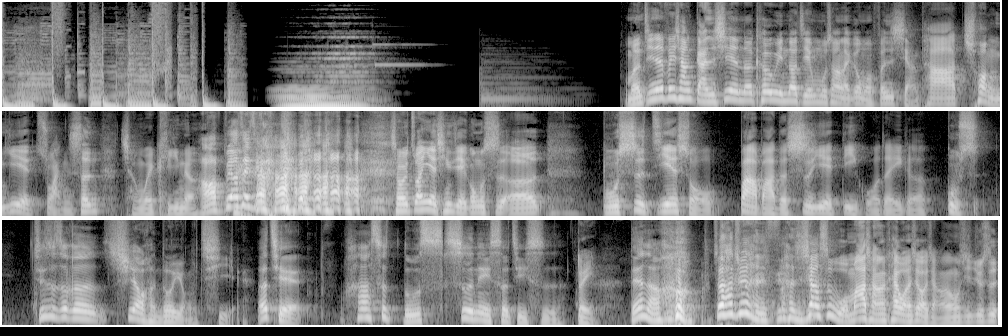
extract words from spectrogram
我们今天非常感谢呢，科维到节目上来跟我们分享他创业转身成为 cleaner。好，不要再讲，成为专业清洁公司，而不是接手爸爸的事业帝国的一个故事。其实这个需要很多勇气，而且他是读室内设计师，对，等然后 所以他觉得很很像是我妈常常开玩笑讲的东西，就是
